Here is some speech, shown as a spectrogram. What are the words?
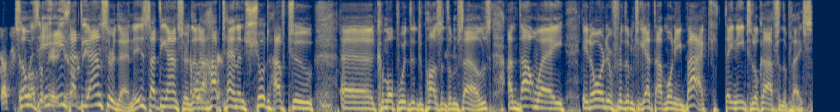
That's So is, is that the answer then? Is that the answer that a HAP tenant should have to uh, come up with the deposit themselves, and that way, in order for them to get that money back, they need to look after the place?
